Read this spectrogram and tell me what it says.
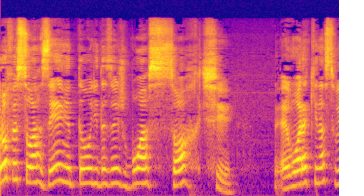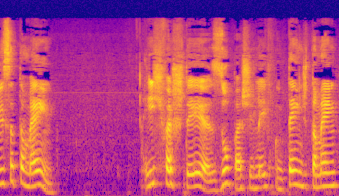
Professor Arzênio, então eu lhe desejo boa sorte. Eu moro aqui na Suíça também. Ich verstehe, super, Shirley entende também.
